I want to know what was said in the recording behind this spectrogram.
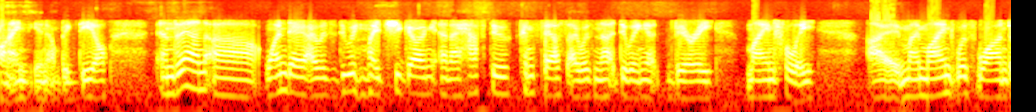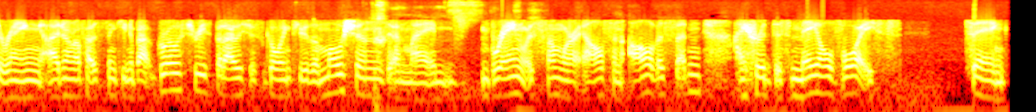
Fine, you know, big deal. And then uh, one day I was doing my qigong, and I have to confess I was not doing it very mindfully. I my mind was wandering. I don't know if I was thinking about groceries, but I was just going through the motions, and my brain was somewhere else. And all of a sudden, I heard this male voice saying,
